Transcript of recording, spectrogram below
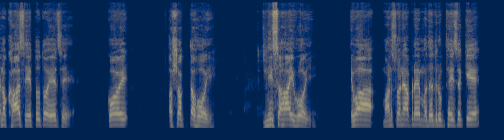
એનો ખાસ હેતુ તો એ છે, કોઈ અશક્ત હોય, નિસહાય હોય, એવા માણસોને આપણે મદદરૂપ થઈ શકીએ,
